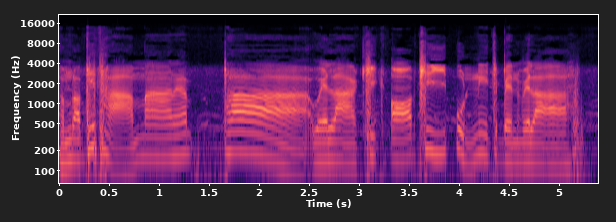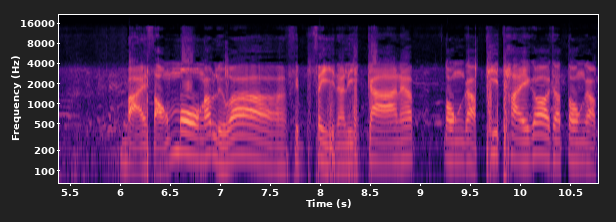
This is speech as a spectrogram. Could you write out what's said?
สำหรับที่ถามมานะครับ ถ้าเวลาคิกออฟที่ญี่ปุ่นนี่จะเป็นเวลาบ่ายสองโมงครับ หรือว่าสิบสี่นาฬิกานะครับ ตรงกับที่ไทยก็จะตรงกับ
